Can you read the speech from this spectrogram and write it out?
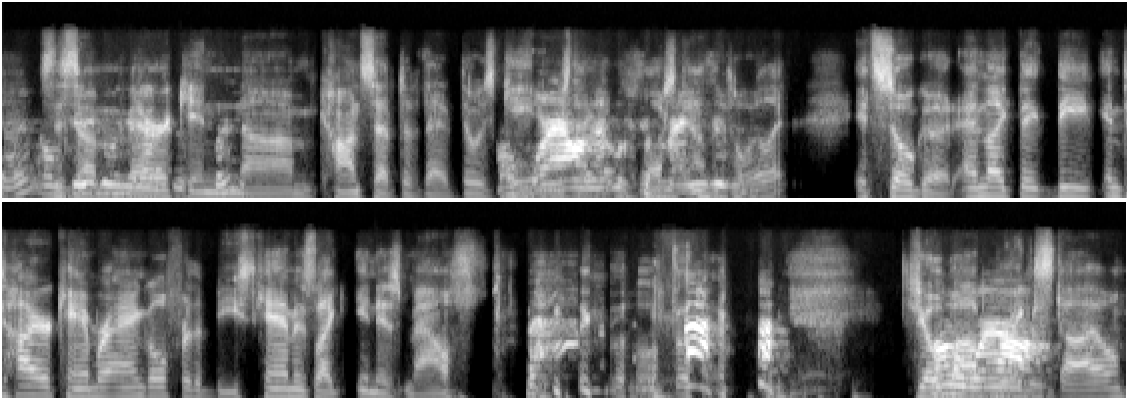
Okay, It's this American um, concept of that those Oh, gators wow, that, that flushed down the toilet. It's so good, and like the the entire camera angle for the beast cam is like in his mouth. Like, the whole time. Joe Oh, Bob wow. Briggs style.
